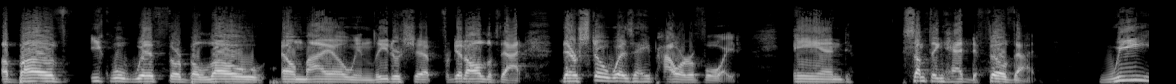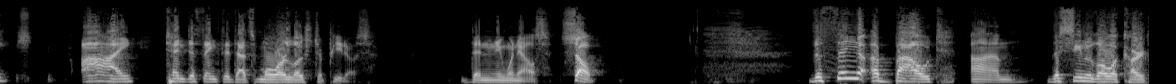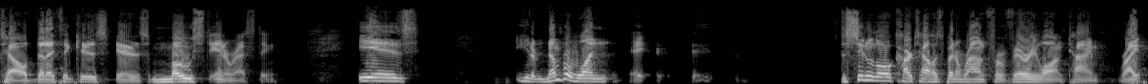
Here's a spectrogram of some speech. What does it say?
above equal with or below El Mayo in leadership, forget all of that. There still was a power void, and something had to fill that. We, I tend to think that that's more Los Chapitos than anyone else. So, the thing about um, the Sinaloa cartel that I think is is most interesting is, you know, number one, the Sinaloa cartel has been around for a very long time, right?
